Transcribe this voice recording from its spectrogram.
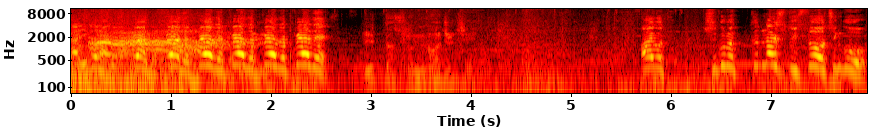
야 이건 아니다 빼야 돼 빼야 돼 빼야 돼 빼야 돼 빼야 돼 빼야돼! 이따 손 놔주지. 아 이거 죽으면 끝날 수도 있어 친구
